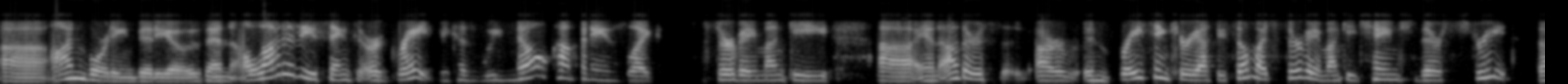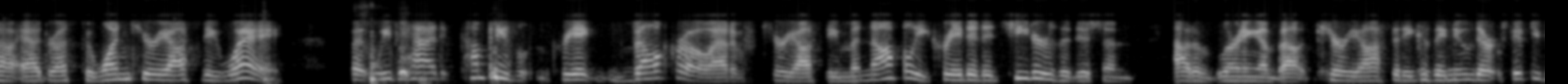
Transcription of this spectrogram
uh, onboarding videos. And a lot of these things are great because we know companies like SurveyMonkey uh, and others are embracing curiosity so much. SurveyMonkey changed their street uh, address to One Curiosity Way. But we've had companies create Velcro out of curiosity. Monopoly created a cheaters edition out of learning about curiosity because they knew their 50%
